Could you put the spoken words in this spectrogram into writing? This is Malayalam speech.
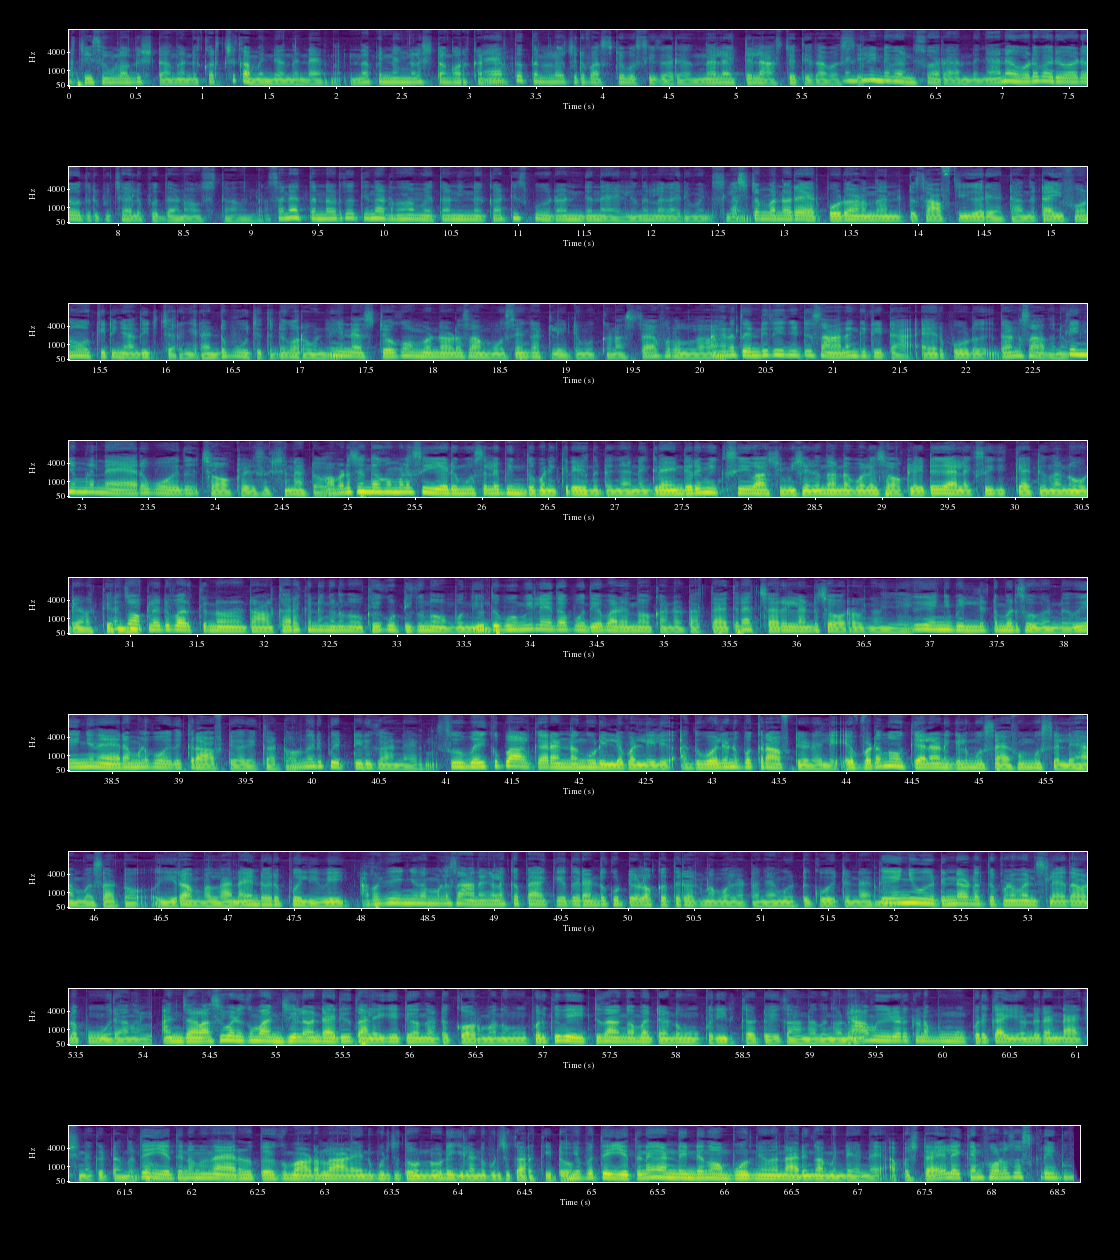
പർച്ചേസിംഗ് വ്ളോഗ് ഇഷ്ടമാണെന്നുണ്ട് കുറച്ച് കമന്റ് വന്നിട്ടുണ്ടായിരുന്നു. എന്നാൽ പിന്നെ നിങ്ങൾ ഇഷ്ടം കുറയ്ക്കാൻ നേരത്തെ എത്തണല്ലോ വെച്ചിട്ട് ഫസ്റ്റ് ബസ്സിൽ കയറി എന്നാലും ഏറ്റവും ലാസ്റ്റ് എത്തിയത് ബസ് എങ്കിൽ എന്റെ ഫ്രണ്ട്സ് പറയാറുണ്ട്. ഞാൻ എവിടെ പരിപാടി അവതരിപ്പിച്ചാലും ഇതാണ് അവസ്ഥ എന്നുള്ളത്. അവസാനം എത്തേണ്ടടുത്ത് എത്തി നടന്ന സമയത്താണ് ഇന്നെക്കാട്ടി സ്പീഡാണ് എന്റെ നേലിൽ എന്നുള്ള കാര്യം മനസ്സിലായി കസ്റ്റമറിന് ഒരു എയർപോർട്ട് ആണെന്ന് പറഞ്ഞിട്ട് സാഫ്റ്റി കയറിയാട്ടാ എന്നിട്ട് ഐഫോൺ നോക്കിയിട്ട് ഞാൻ തിരിച്ചിറങ്ങി. രണ്ട് പൂജ്യത്തിന്റെ കുറവുണ്ട്. ഈ നെസ്റ്റോ കൊമ്പുണ്ട് അവിടെ സമൂസയും കട്ട്ലേറ്റും വെക്കണം. അസ്താഫുള്ള അങ്ങനെ തെണ്ടി തിരിഞ്ഞിട്ട് സാധനം കിട്ടിയിട്ടാ എയർപോർട്ട് ഇതാണ് സാധനം. പിന്നെ നമ്മൾ നേരെ പോയത് ചോക്ലേറ്റ് സെക്ഷൻ ആട്ടോ. അവിടെ ചെന്ന് നമ്മൾ സി എ ഡി മൂസിലെ ബിന്ദു പണിക്കര ഇരുന്നിട്ട് ഞാൻ ഗ്രൈൻഡർ മിക്സി വാഷിംഗ് മെഷീൻ എന്ന് പറഞ്ഞ പോലെ ചോക്ലേറ്റ് ഗാലക്സി കിക്കാറ്റ് എന്നാണ് ഓടി നടക്കുന്നത് ചോക്ലേറ്റ് വർക്കുണ്ടോട്ട് ആൾക്കാരൊക്കെ ഇങ്ങനെ നോക്കി കുട്ടിക്ക് നോമ്പൊന്നും യുദ്ധഭൂമിയിൽ ഏതാ പുതിയ പഴം നോക്കാൻ കേട്ടോ. അത്തായത്തിന് അച്ചാറില്ലാണ്ട് ചോറ് ഇറങ്ങണില്ലേ? ഇത് കഴിഞ്ഞ് ബില്ലിട്ടുമ്പോൾ ഒരു സുഖമുണ്ട്. ഇത് കഴിഞ്ഞ് നേരെ നമ്മൾ പോയത് ക്രാഫ്റ്റ് കയറി കേട്ടോ ഒരു പെട്ടി എടുക്കാണ്ടായിരുന്നു. സുബൈക്ക് ഇപ്പോൾ ആൾക്കാർ എണ്ണം കൂടിയില്ല പള്ളിയിൽ അതുപോലെയാണ് ഇപ്പോൾ ക്രാഫ്റ്റ് കടയിൽ എവിടെ നോക്കിയാലാണെങ്കിലും മുസാഫും മുസല്ലേ ഹാമ്പസ് ആട്ടോ. ഈ റമ്പലാന എന്റെ ഒരു പൊലിവേ. അതൊക്കെ കഴിഞ്ഞ് നമ്മൾ സാധനങ്ങളൊക്കെ പാക്ക് ചെയ്ത് രണ്ട് കുട്ടികളൊക്കെ തിരക്കണ പോലെ കേട്ടോ ഞാൻ വീട്ടിൽ പോയിട്ടുണ്ടായിരുന്നു. കഴിഞ്ഞ് വീട്ടിന്റെ അവിടെ എത്തിയപ്പോഴും മനസ്സിലായത് അവിടെ പൂരാന്നുള്ളത്. അഞ്ചാം ക്ലാസ് പഠിക്കുമ്പോൾ അഞ്ച് കിലോന്റെ അരി തലയിൽ കയറ്റി വന്നിട്ട് ഓർമ്മ മൂപ്പർക്ക് വെയിറ്റ് താങ്ങാൻ പറ്റാണ്ട് മൂപ്പര് ഇരിക്കട്ടോ ഈ കാണുന്നത് ഞാൻ വീഡിയോ എടുക്കണപ്പോൾ മൂപ്പര് കൈ കൊണ്ട് രണ്ട് ആക്ഷൻ ഒക്കെ തെയ്യത്തിനെ ഒന്ന് നേരെ എടുത്ത് വെക്കുമ്പോൾ അവിടെ ഉള്ള ആളെ പിടിച്ച് തൊണ്ണൂറ് കിലോണ്ട് പിടിച്ച് കറക്കിട്ടോ. ഇനിയിപ്പോൾ തെയ്യത്തിനെ കണ്ട് എന്റെ നോമ്പ് പറഞ്ഞു ആരും കമന്റ് ചെയ്യണ്ടേ. അപ്പോൾ ഇഷ്ടമായ ലൈക്ക് ആൻഡ് ഫോളോ സബ്സ്ക്രൈബ്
